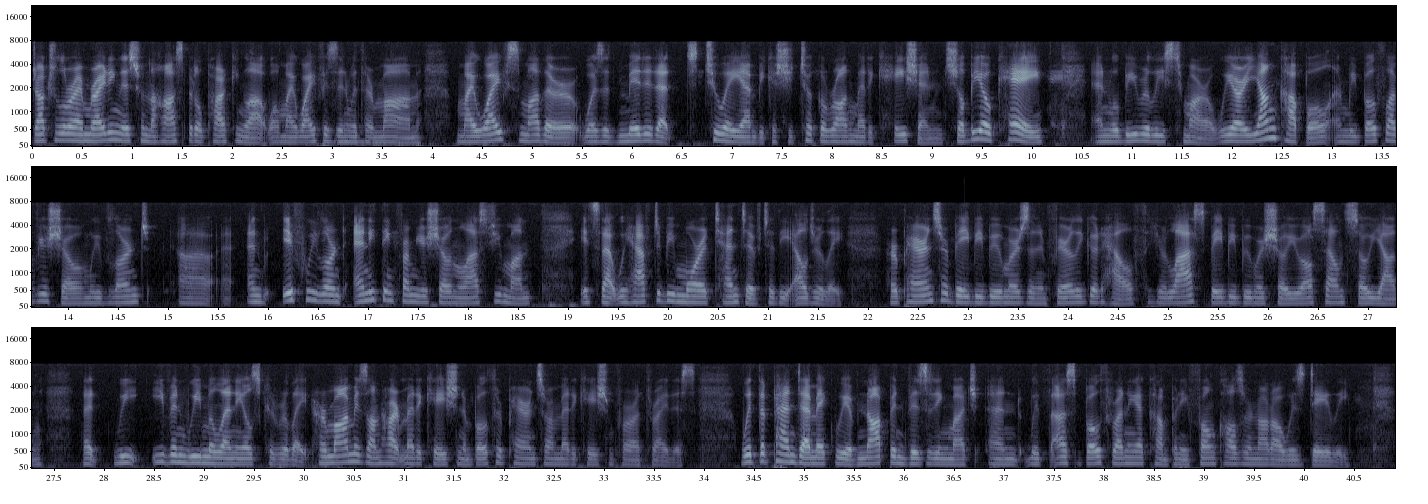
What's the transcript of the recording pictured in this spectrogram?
Dr. Laura, I'm writing this from the hospital parking lot while my wife is in with her mom. My wife's mother was admitted at 2 a.m. because she took a wrong medication. She'll be okay and will be released tomorrow. We are a young couple and we both love your show and we've learned uh, and if we learned anything from your show in the last few months, it's that we have to be more attentive to the elderly. Her parents are baby boomers and in fairly good health. Your last baby boomer show, you all sound so young that we even we millennials could relate. Her mom is on heart medication and both her parents are on medication for arthritis. With the pandemic, we have not been visiting much and with us both running a company, phone calls are not always daily.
